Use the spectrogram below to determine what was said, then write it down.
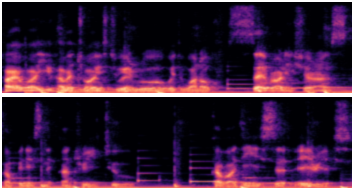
However, you have a choice to enroll with one of several insurance companies in the country to cover these uh, areas.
